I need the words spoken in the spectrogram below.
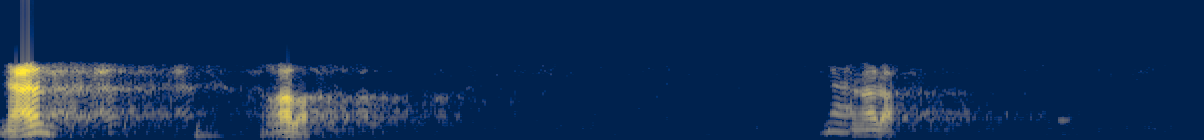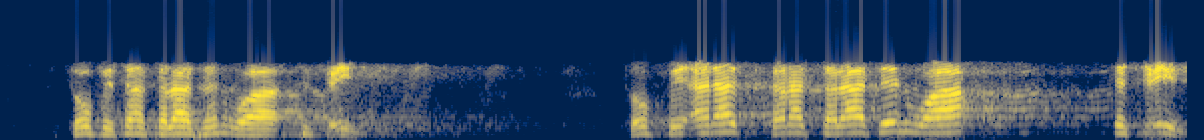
نعم. غلط. نعم لا. توفي سنة ثلاث وتسعين. توفي أنس سنة ثلاث وتسعين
